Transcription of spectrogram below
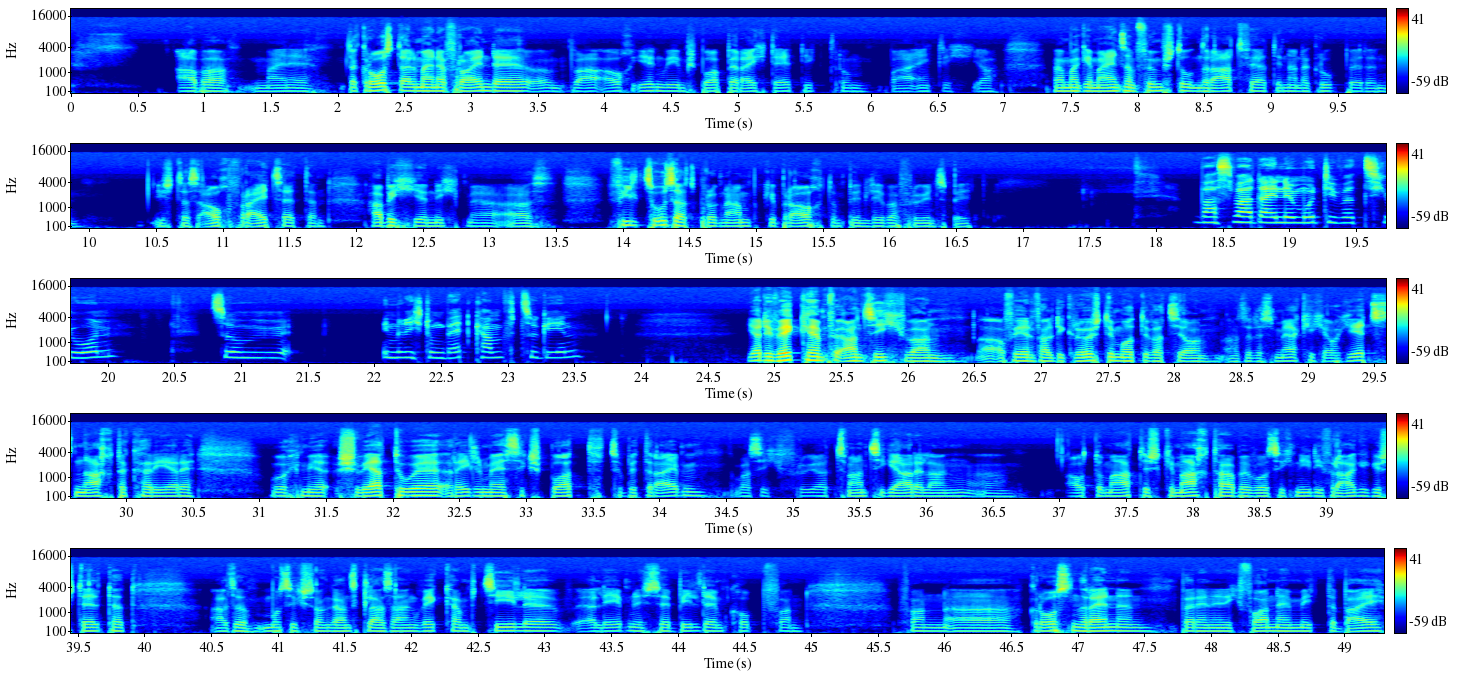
Aber meine, der Großteil meiner Freunde äh, war auch irgendwie im Sportbereich tätig. Darum war eigentlich, ja, wenn man gemeinsam fünf Stunden Rad fährt in einer Gruppe, dann ist das auch Freizeit. Dann habe ich hier nicht mehr äh, viel Zusatzprogramm gebraucht und bin lieber früh ins Bett. Was war deine Motivation, zum in Richtung Wettkampf zu gehen? Ja, die Wettkämpfe an sich waren äh, auf jeden Fall die größte Motivation. Also das merke ich auch jetzt nach der Karriere, wo ich mir schwer tue, regelmäßig Sport zu betreiben, was ich früher 20 Jahre lang äh, automatisch gemacht habe, wo sich nie die Frage gestellt hat. Also muss ich schon ganz klar sagen, Wettkampfziele, Erlebnisse, Bilder im Kopf von, von äh, großen Rennen, bei denen ich vorne mit dabei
